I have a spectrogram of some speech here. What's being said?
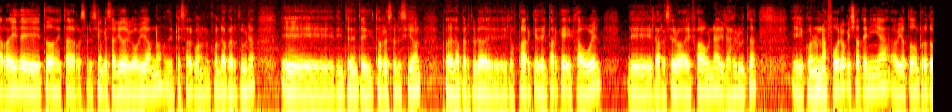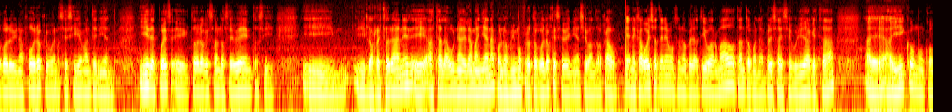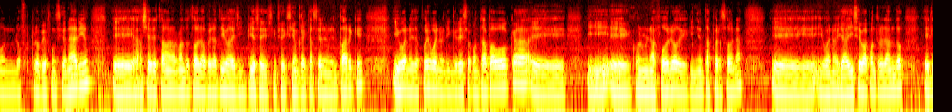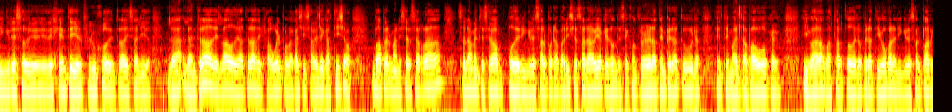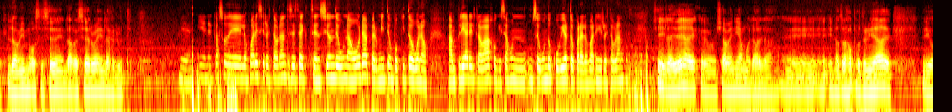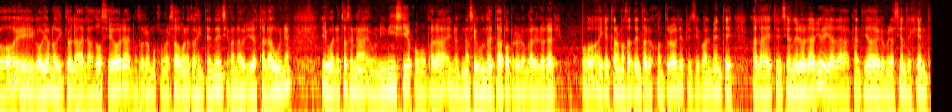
A raíz de toda esta resolución que salió del gobierno, de empezar con, la apertura, eh, el intendente dictó resolución para la apertura de, los parques, del parque El Jahuel, de la reserva de fauna y las grutas, eh, con un aforo que ya tenía, había todo un protocolo y un aforo que bueno, se sigue manteniendo. Y después eh, todo lo que son los eventos y, y, los restaurantes eh, hasta la una de la mañana con los mismos protocolos que se venían llevando a cabo. En el ya tenemos un operativo armado, tanto con la empresa de seguridad que está eh, ahí como con los propios funcionarios. Eh, ayer estaban armando toda la operativa de limpieza y desinfección que hay que hacer en el parque. Y bueno, y después bueno, el ingreso con tapaboca y con un aforo de 500 personas. Y bueno, y ahí se va controlando el ingreso de, gente y el flujo de entrada y salida. La, entrada del lado de atrás del Jahuel por la calle Isabel de Castilla va a permanecer cerrada, solamente se va a poder ingresar por Aparicio Sarabia, que es donde se controla la temperatura, el tema del tapaboca y va, va a estar todo el operativo para el ingreso al parque. Lo mismo sucede en la reserva y en las grutas. Bien, y en el caso de los bares y restaurantes, esa extensión de una hora permite un poquito, bueno, ampliar el trabajo, quizás un, segundo cubierto para los bares y restaurantes. Sí, la idea es que ya veníamos eh, en otras oportunidades, digo, el gobierno dictó las 12 horas, nosotros hemos conversado con otras intendencias, van a abrir hasta la una, y bueno, esto es un inicio como para en una segunda etapa prolongar el horario. Hay que estar más atento a los controles, principalmente a la extensión del horario y a la cantidad de aglomeración de gente.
